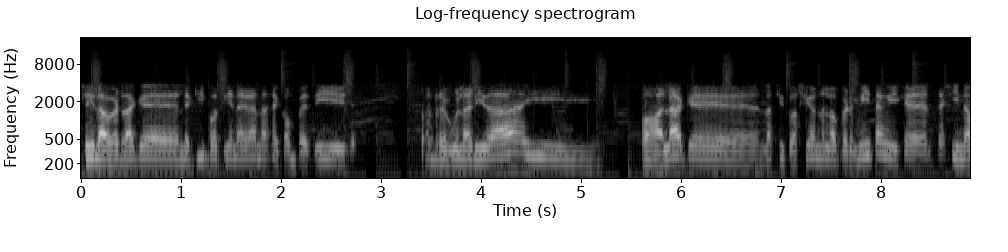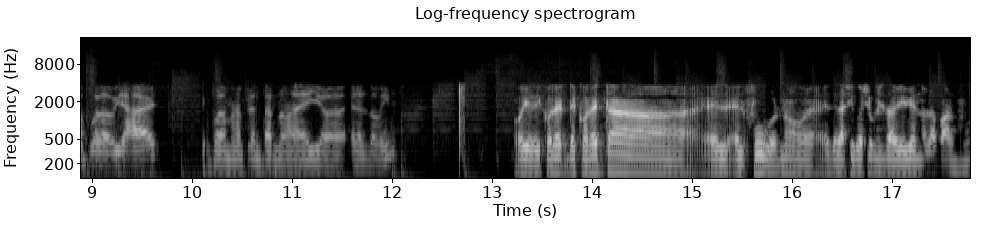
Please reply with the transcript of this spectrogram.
Sí, la verdad que el equipo tiene ganas de competir con regularidad y ojalá que las situaciones lo permitan y que el Tejina pueda viajar y podamos enfrentarnos a ellos en el domingo. Oye, desconecta el, el fútbol, ¿no? De la situación que se está viviendo en La Palma, ¿no?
